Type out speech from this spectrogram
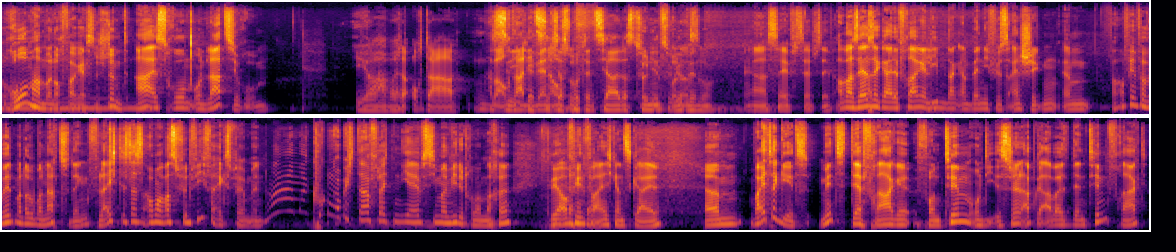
Rom haben wir noch vergessen, stimmt. AS Rom und Lazio Rom. Ja, aber auch da, Aber auch da, die werden auch das so Potenzial, das Turnier zu gewinnen. So. Ja, safe, safe, safe. Aber sehr, sehr geile Frage. Lieben Dank an Benny fürs Einschicken. Ähm, war auf jeden Fall wild, mal darüber nachzudenken. Vielleicht ist das auch mal was für ein FIFA-Experiment. Ah, mal gucken, ob ich da vielleicht in EFC mal ein Video drüber mache. Wäre auf jeden Fall eigentlich ganz geil. Ähm, weiter geht's mit der Frage von Tim und die ist schnell abgearbeitet, denn Tim fragt,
